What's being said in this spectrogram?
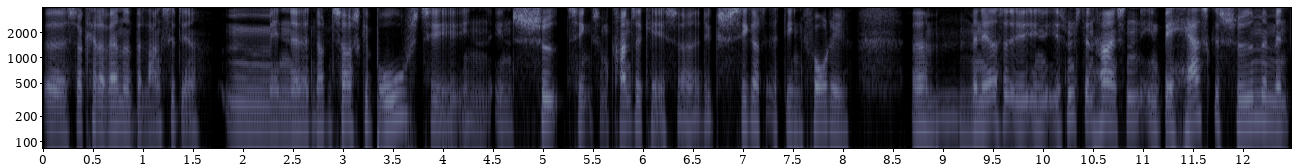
Øh, så kan der være noget balance der. Men øh, når den så skal bruges til en, en sød ting som kransekage, så er det ikke sikkert, at det er en fordel. Um, men ellers, øh, jeg synes, den har en, sådan en behersket sødme, men,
